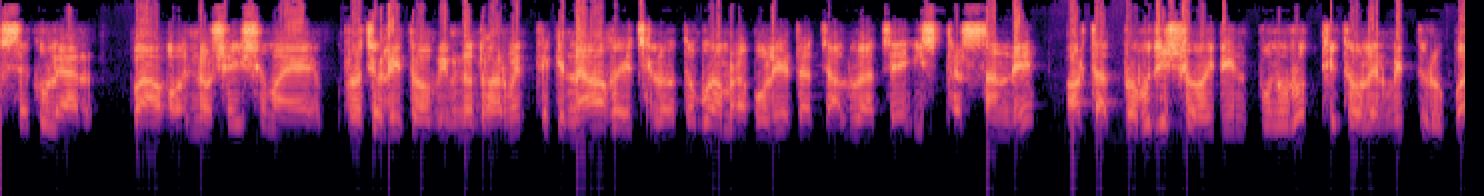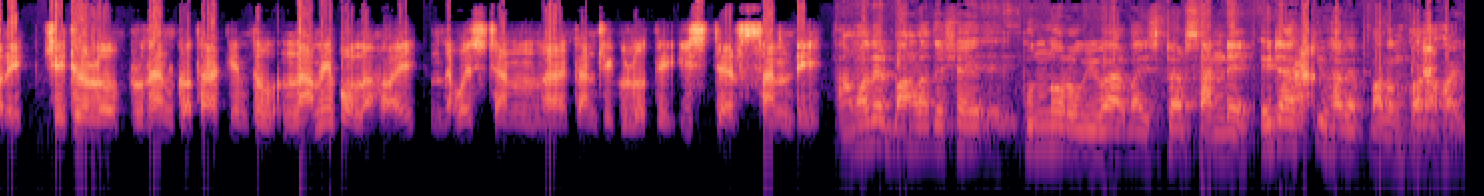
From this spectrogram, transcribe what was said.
সেকুলার বা অন্য সেই সময়ে প্রচলিত বিভিন্ন ধর্মের থেকে নেওয়া হয়েছিল, তবু আমরা বলি এটা চালু আছে ইস্টার সানডে অর্থাৎ প্রভু যিশু ওই দিন পুনরুত্থিত হলেন মৃত্যুর উপরে। সেটা হলো প্রধান কথা, কিন্তু নামে বলা হয় ওয়েস্টার্ন কান্ট্রিগুলোতে ইস্টার সানডে আমাদের বাংলাদেশে পূর্ণ রবিবার বা ইস্টার সানডে এটা কীভাবে পালন করা হয়?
